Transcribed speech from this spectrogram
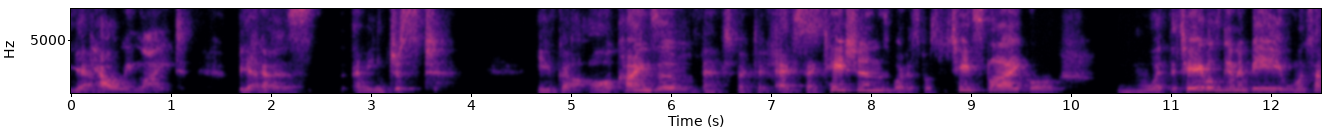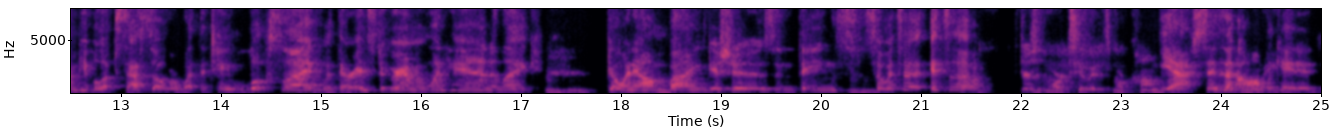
Yeah. Halloween light. Yeah. Because, I mean, just you've got all kinds of Expectations. expectations, what it's supposed to taste like, or what the table's gonna be. When some people obsess over what the table looks like Mhm. with their Instagram in one hand and like Mhm. going out and buying dishes and things. Mhm. So it's a it's a There's more to it. It's more complex. yes, it's a complicated.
